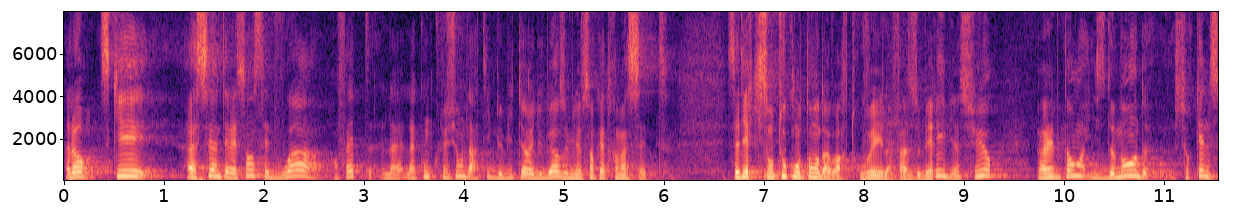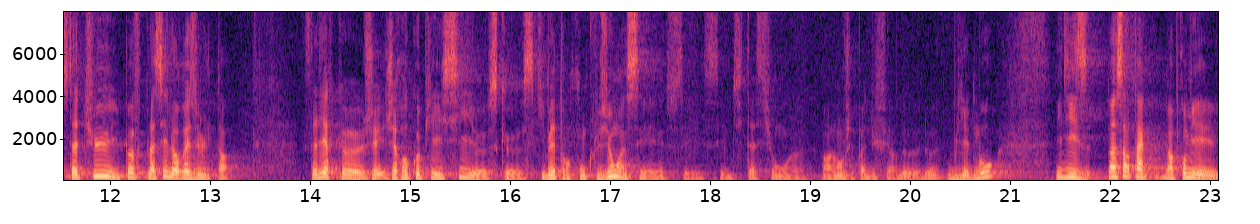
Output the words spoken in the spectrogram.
Alors, ce qui est assez intéressant, c'est de voir en fait la, conclusion de l'article de Bitter et Dubers de 1987. C'est-à-dire qu'ils sont tout contents d'avoir trouvé la phase de Berry, bien sûr, mais en même temps, ils se demandent sur quel statut ils peuvent placer leurs résultats. C'est-à-dire que j'ai recopié ici euh, ce qu'ils mettent en conclusion, hein, c'est une citation, euh, normalement je n'ai pas dû faire de, de, oublier de mots. Ils disent, d'un premier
